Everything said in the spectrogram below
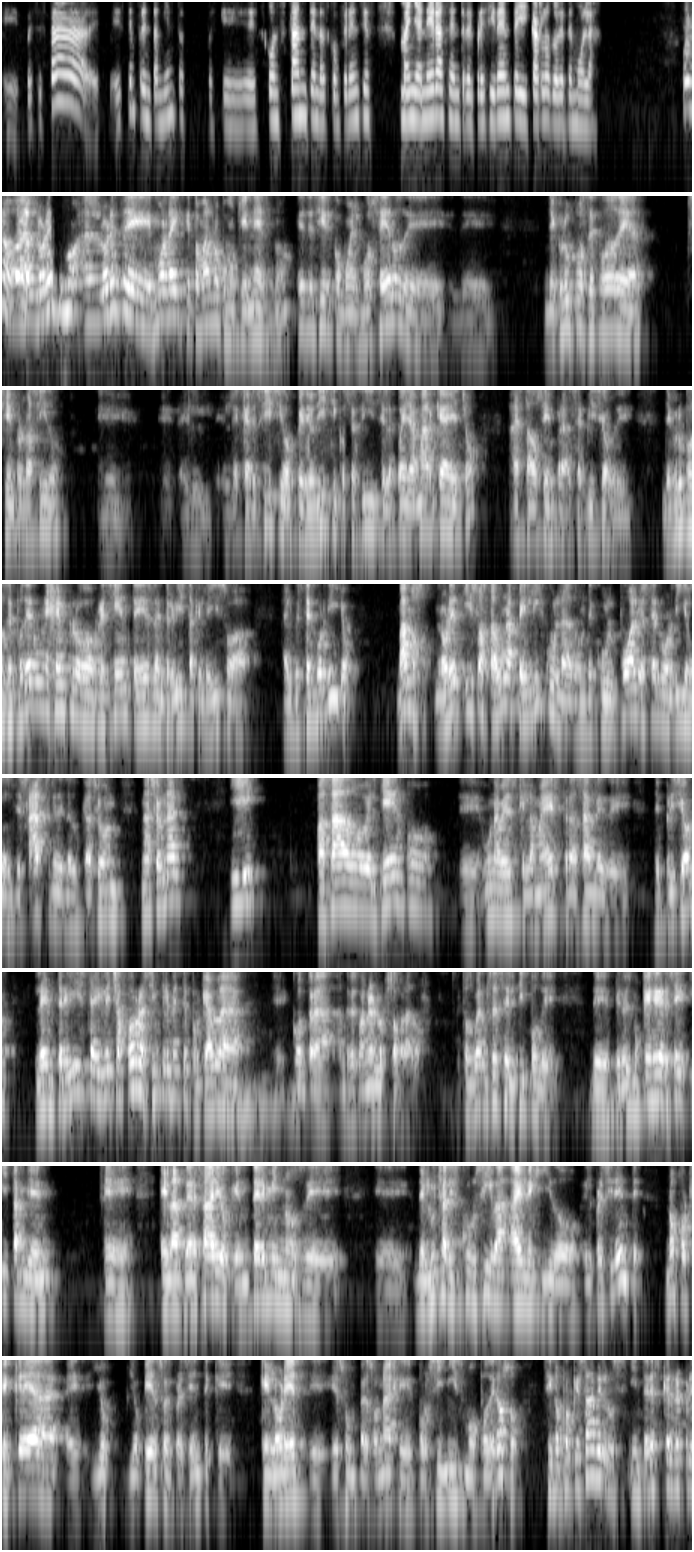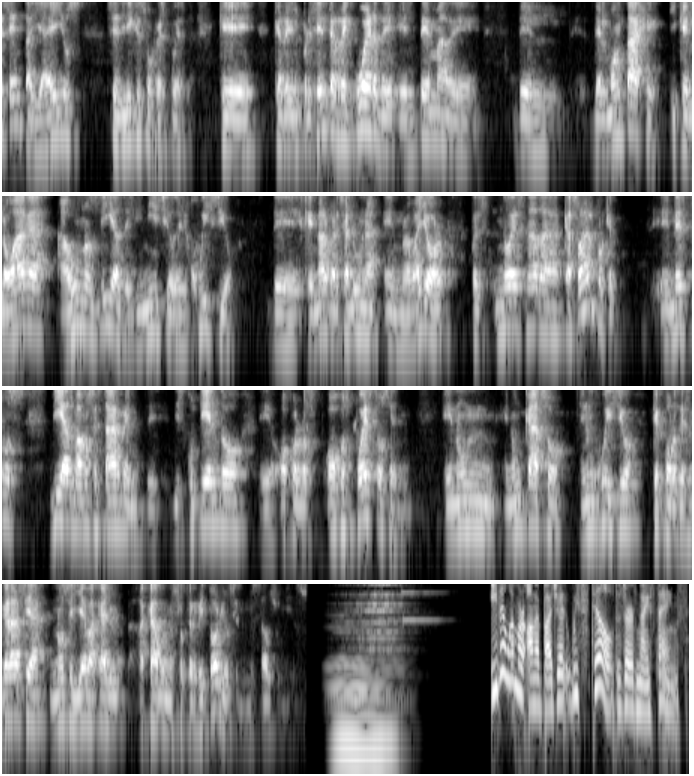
eh, pues está este enfrentamiento pues que es constante en las conferencias mañaneras entre el presidente y Carlos Loret de Mola. Bueno, al Loret, Loret, de Mola hay que tomarlo como quien es, ¿no? Es decir, como el vocero de, de, de grupos de poder, siempre lo ha sido. Eh, el, el, ejercicio periodístico, si así se le puede llamar, que ha hecho, ha estado siempre al servicio de, grupos de poder. Un ejemplo reciente es la entrevista que le hizo a, a Elvester Gordillo. Vamos, Loret hizo hasta una película donde culpó a Elvester Gordillo del desastre de la educación nacional y pasado el tiempo, eh, una vez que la maestra sale de, prisión, le entrevista y le echa porra simplemente porque habla eh, contra Andrés Manuel López Obrador. Entonces, bueno, pues es el tipo de, de periodismo que ejerce y también eh, el adversario que en términos de, eh, de, lucha discursiva ha elegido el presidente. No porque crea, eh, yo, yo pienso el presidente que, que Loret es un personaje por sí mismo poderoso, sino porque sabe los intereses que representa y a ellos se dirige su respuesta. Que, que el presidente recuerde el tema de, del, del montaje y que lo haga a unos días del inicio del juicio de Genaro García Luna en Nueva York, pues no es nada casual, porque en estos días vamos a estar en, eh, discutiendo eh, o con los ojos puestos en, en, un, en un caso, en un juicio que por desgracia no se lleva a cabo, en nuestro territorio, sino en Estados Unidos. Even when we're on a budget, we still deserve nice things.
